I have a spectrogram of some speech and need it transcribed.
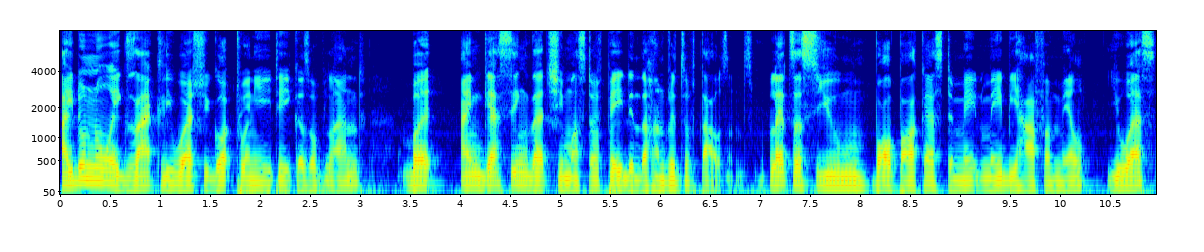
I don't know exactly where she got 28 acres of land, but I'm guessing that she must have paid in the hundreds of thousands. Let's assume, ballpark estimate, maybe half a mil US.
